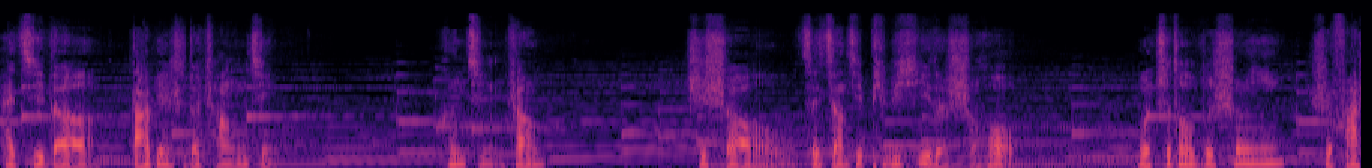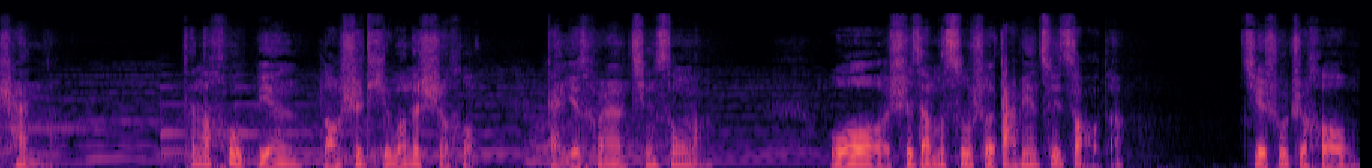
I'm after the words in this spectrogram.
还记得答辩时的场景，很紧张。至少在讲解 PPT 的时候，我知道我的声音是发颤的。但到后边老师提问的时候，感觉突然轻松了。我是咱们宿舍答辩最早的，结束之后。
